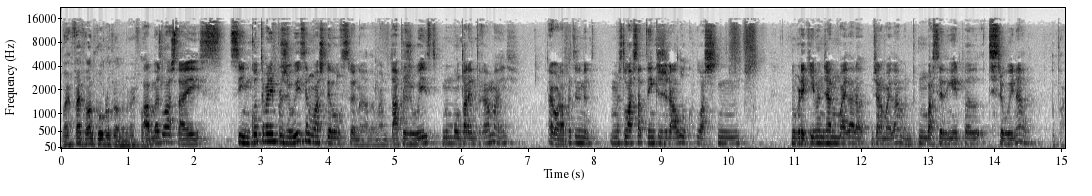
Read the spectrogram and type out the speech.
Vai, vai falando que eu vou procurando, vai Ah, falando. mas lá está, é isso. Sim, enquanto tiverem prejuízo, eu não acho que devam receber nada, mano. Está a prejuízo, tipo, não vão estar a enterrar mais. Agora, a partir do momento. Mas lá está, tem que gerar lucro. Eu acho que no break-even já não vai dar, já não vai dar, mano. Porque não vais ter dinheiro para distribuir nada. Opa.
